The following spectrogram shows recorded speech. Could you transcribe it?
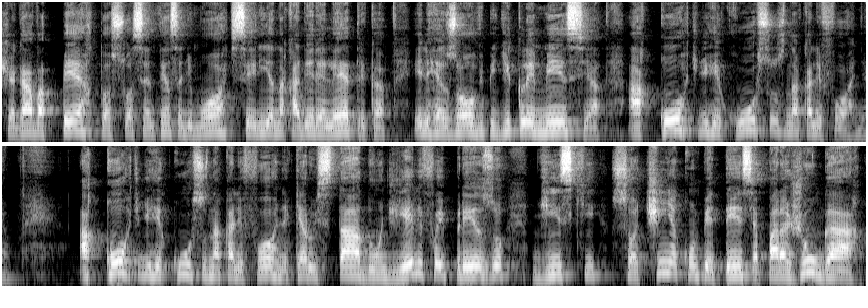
chegava perto a sua sentença de morte, seria na cadeira elétrica, ele resolve pedir clemência à Corte de Recursos na Califórnia. A Corte de Recursos na Califórnia, que era o estado onde ele foi preso, diz que só tinha competência para julgar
